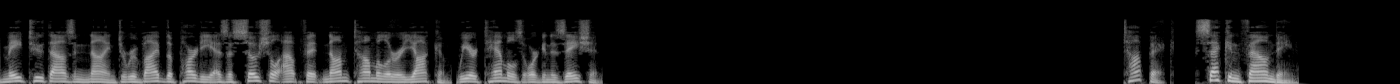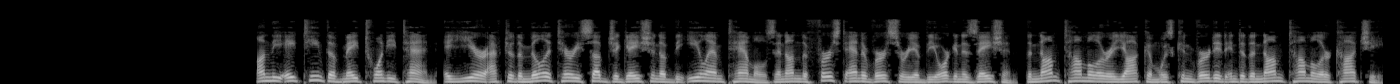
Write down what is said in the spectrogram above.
May 2009 to revive the party as a social outfit Nam Tamilar Iyakam We Are Tamils organization. Second founding On 18 May 2010, a year after the military subjugation of the Elam Tamils and on the first anniversary of the organization, the Nam Tamilar was converted into the Nam Tamilar Kachi,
